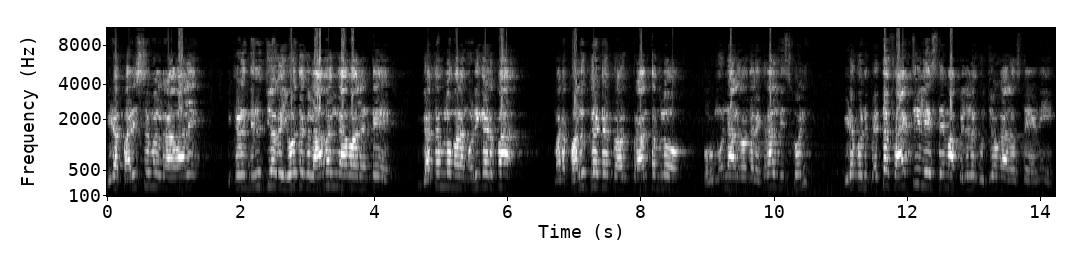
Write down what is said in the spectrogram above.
ఈడ పరిశ్రమలు రావాలి ఇక్కడ నిరుద్యోగ యువతకు లాభం కావాలంటే గతంలో మన ముడిగడప మన పలుగడ్డ ప్రా- ప్రాంతంలో ఒక మూడు నాలుగు వందల ఎకరాలు తీసుకొని ఈడ కొన్ని పెద్ద ఫ్యాక్టరీలు వేస్తే మా పిల్లలకు ఉద్యోగాలు వస్తాయని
